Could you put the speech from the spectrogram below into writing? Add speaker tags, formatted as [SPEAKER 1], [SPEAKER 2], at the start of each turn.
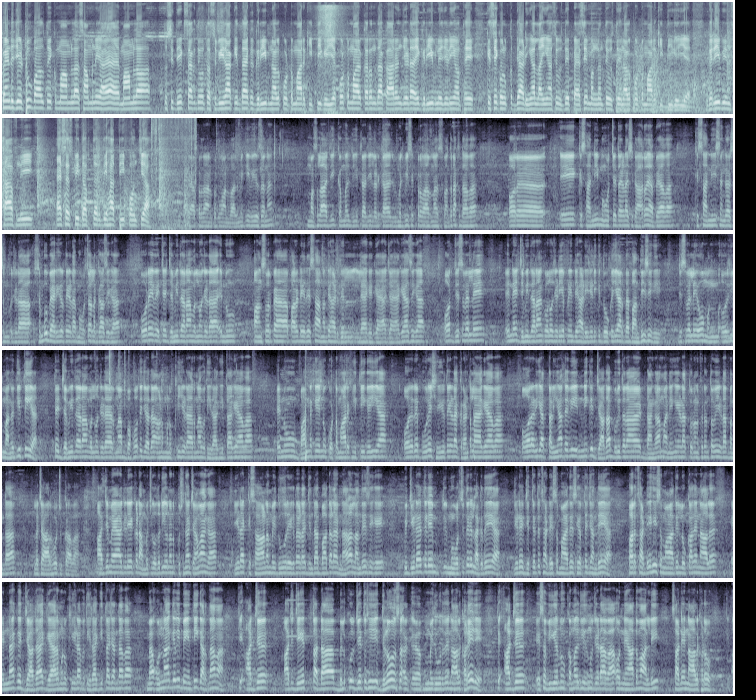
[SPEAKER 1] ਪਿੰਡ ਜੇਠੂਪਾਲ ਤੋਂ ਇੱਕ ਮਾਮਲਾ ਸਾਹਮਣੇ ਆਇਆ ਹੈ। ਮਾਮਲਾ ਤੁਸੀਂ ਦੇਖ ਸਕਦੇ ਹੋ, ਤਸਵੀਰਾਂ ਕਿੱਦਾਂ ਇੱਕ ਗਰੀਬ ਨਾਲ ਕੁੱਟਮਾਰ ਕੀਤੀ ਗਈ ਹੈ। ਕੁੱਟਮਾਰ ਕਰਨ ਦਾ ਕਾਰਨ ਜਿਹੜਾ ਇਹ ਗਰੀਬ ਨੇ ਜਿਹੜੀਆਂ ਉੱਥੇ ਕਿਸੇ ਕੋਲ ਦਿਹਾੜੀਆਂ ਲਾਈਆਂ ਸੀ, ਉਸਦੇ ਪੈਸੇ ਮੰਗਣ ਤੇ ਉਸਦੇ ਨਾਲ ਕੁੱਟਮਾਰ ਕੀਤੀ ਗਈ ਹੈ। ਗਰੀਬ ਇਨਸਾਫ ਲਈ ਐਸਐਸਪੀ ਦਫ਼ਤਰ ਦਿਹਾਤੀ ਪਹੁੰਚਿਆ।
[SPEAKER 2] ਜਾਂ ਪ੍ਰਧਾਨ ਭਗਵਾਨ ਵਾਲਮੀਕੀ ਵੀਰ ਸਨ। ਮਸਲਾ ਜੀ ਕਮਲਜੀਤ ਆ ਜੀ, ਲੜਕਾ ਮਜਬੀ ਸਿੱਖ ਪਰਿਵਾਰ ਨਾਲ ਸੰਬੰਧ ਰੱਖਦਾ ਵਾ ਔਰ ਇਹ ਕਿਸਾਨੀ ਮੋਰਚੇ ਦਾ ਜਿਹੜਾ ਸ਼ਿਕਾਰ ਹੋਇਆ ਪਿਆ ਵਾ ਕਿਸਾਨੀ ਸੰਘਰਸ਼ ਮ- ਜਿਹੜਾ ਸ਼ੰਭੂ ਬੈਰੀਅਰ ਤੇ ਜਿਹੜਾ ਮੋਰਚਾ ਲੱਗਾ ਸੀਗਾ, ਉਹਦੇ ਵਿੱਚ ਜ਼ਮੀਂਦਾਰਾਂ ਵੱਲੋਂ ਜਿਹੜਾ ਇਹਨੂੰ 500 ਰੁਪਇਆ ਪਰ ਡੇ ਦੇ ਹਿਸਾਬ ਨਾਲ ਦਿਹਾੜੀ ਦੇ ਲੈ ਕੇ ਗਿਆ, ਜਾਇਆ ਗਿਆ ਸੀਗਾ। ਔਰ ਜਿਸ ਵੇਲੇ ਇਹਨੇ ਜ਼ਮੀਂਦਾਰਾਂ ਕੋਲੋਂ ਜਿਹੜੀ ਆਪਣੀ ਦਿਹਾੜੀ ਜਿਹੜੀ ਕਿ 2000 ਰੁਪਏ ਬੰਦੀ ਸੀਗੀ, ਜਿਸ ਵੇਲੇ ਉਹ ਮੰਗ ਉਹਦੀ ਮੰਗ ਕੀਤੀ ਆ, ਤੇ ਜ਼ਮੀਂਦਾਰਾਂ ਵੱਲੋਂ ਜਿਹੜਾ ਇਹਨਾਂ ਬਹੁਤ ਹੀ ਜ਼ਿਆਦਾ ਅਣਮਨੁੱਖੀ ਜਿਹੜਾ ਇਹਨਾਂ ਵਤੀਰਾ ਕੀਤਾ ਗਿਆ ਵਾ, ਇਹਨੂੰ ਬੰਨ ਕੇ ਇਹਨੂੰ ਕੁੱਟਮਾਰ ਕੀਤੀ ਗਈ ਆ, ਔਰ ਇਹਦੇ ਪੂਰੇ ਸਰੀਰ ਤੇ ਜਿਹੜਾ ਕਰੰਟ ਲਾਇਆ ਗਿਆ ਵਾ ਔਰ ਜਿਹੜੀਆਂ ਤਲੀਆਂ ਤੇ ਵੀ ਇੰਨੀ ਕਿ ਜ਼ਿਆਦਾ ਬੁਰੀ ਤਰ੍ਹਾਂ ਡਾਂਗਾ ਮਾਰੀਆਂ ਜਿਹੜਾ ਤੁਰਨ ਫਿਰਨ ਤੋਂ ਵੀ ਜਿਹੜਾ ਬੰਦਾ ਲਾਚਾਰ ਹੋ ਚੁੱਕਾ ਵਾ। ਅੱਜ ਮੈਂ ਜਿਹੜੇ ਘੜਮ ਚੌਧਰੀ, ਉਹਨਾਂ ਨੂੰ ਪੁੱਛਣਾ ਚਾਹਾਂਗਾ, ਜਿਹੜਾ ਕਿਸਾਨ ਮਜ਼ਦੂਰ ਏਕਤਾ ਜਿਹੜਾ ਜਿੰਦਾਬਾਦ ਵਾਲਾ ਨਾਰਾ ਲਾਉਂਦੇ ਸੀਗੇ ਵੀ ਜਿਹੜਾ ਜਿਹੜੇ ਮੋਰਚੇ ਤੇ ਲੱਗਦੇ ਆ, ਜਿਹੜੇ ਜਿੱਤੇ ਤੇ ਸਾਡੇ ਸਮਾਜ ਦੇ ਸਿਰ ਤੇ ਜਾਂਦੇ ਆ, ਪਰ ਸਾਡੇ ਹੀ ਸਮਾਜ ਦੇ ਲੋਕਾਂ ਦੇ ਨਾਲ ਇੰਨਾ ਕਿ ਜ਼ਿਆਦਾ ਗੈਰ ਮਨੁੱਖੀ ਜਿਹੜਾ ਵਤੀਰਾ ਕੀਤਾ ਜਾਂਦਾ ਵਾ, ਮੈਂ ਉਹਨਾਂ ਅੱਗੇ ਵੀ ਬੇਨਤੀ ਕਰਦਾ ਵਾਂ ਕਿ ਅੱਜ ਅੱਜ ਜੇ ਤੁਹਾਡਾ ਬਿਲਕੁਲ ਜੇ ਤੁਸੀਂ ਦਿਲੋਂ ਸ- ਅ, ਮਜ਼ਦੂਰ ਦੇ ਨਾਲ ਖੜੇ ਜੇ ਤੇ ਅੱਜ ਇਸ ਵੀਰ ਨੂੰ ਕਮਲਜੀਤ ਨੂੰ ਜਿਹੜਾ ਵਾ ਉਹ ਨਿਆਂ ਦਿਵਾਉਣ ਲਈ ਸਾਡੇ ਨਾਲ ਖੜੋ।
